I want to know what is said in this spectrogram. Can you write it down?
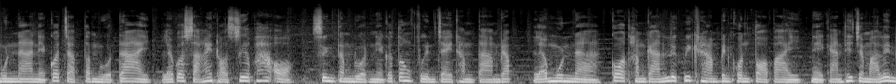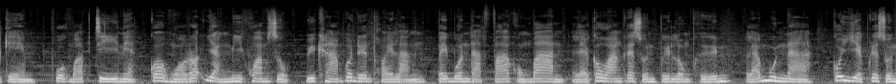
มุนนาเนี่ยก็จับตำรวจได้ แล้วก็สั่งให้ถอดเสื้อผ้าออก ซึ่งตำรวจเนี่ยก็ต้องฝืนใจทำตามครับ แล้วมุนนาก็ทำการเลือกวิครามเป็นคนต่อไป ในการที่จะมาเล่นเกม พวกบับจีเนี่ยก็หัวเราะอย่างมีความสุข วิครามก็เดินถอยหลัง ไปบนดาดฟ้าของบ้าน แล้วก็วางกระสุนปืนลงพื้น แล้วมุนนาก็เหยียบกระสุน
